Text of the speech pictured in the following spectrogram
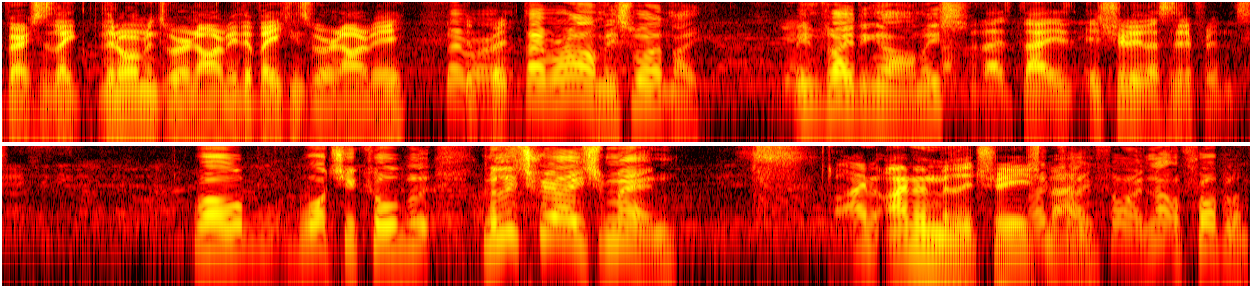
versus like the Normans were an army, the Vikings were an army? They were, but, they were armies, weren't they? Invading armies. but that, that is, surely that's the difference. Well, what do you call military-aged men? I'm, I'm a military age Okay, man. fine, not a problem.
